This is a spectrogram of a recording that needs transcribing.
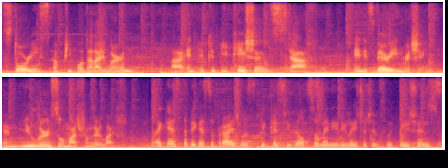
stories of people that I learn. Uh, and it could be patients, staff, and it's very enriching and you learn so much from their life. I guess the biggest surprise was because you built so many relationships with patients,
